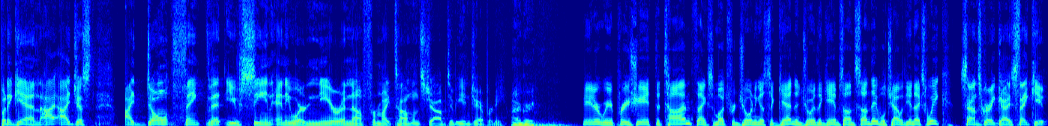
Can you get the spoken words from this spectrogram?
but again i i just I don't think that you've seen anywhere near enough for Mike Tomlin's job to be in jeopardy. I agree. Peter, we appreciate the time. Thanks so much for joining us again. Enjoy the games on Sunday. We'll chat with you next week. Sounds great, guys. Thank you.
